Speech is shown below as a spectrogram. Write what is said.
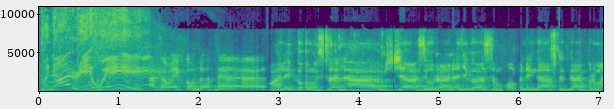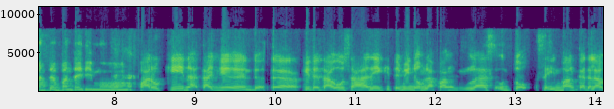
Menarik weh. Assalamualaikum doktor. Waalaikumsalam Syah, Zura dan juga semua pendengar Gegar Permata Pantai Timur. Faruqi nak tanya doktor. Kita tahu sehari kita minum 8 gelas untuk seimbangkan dalam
